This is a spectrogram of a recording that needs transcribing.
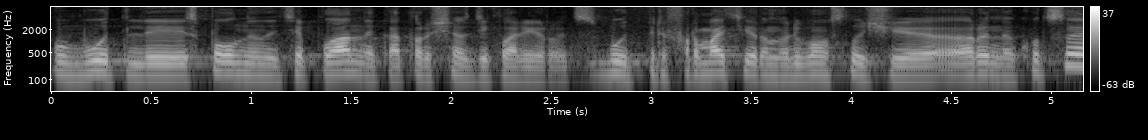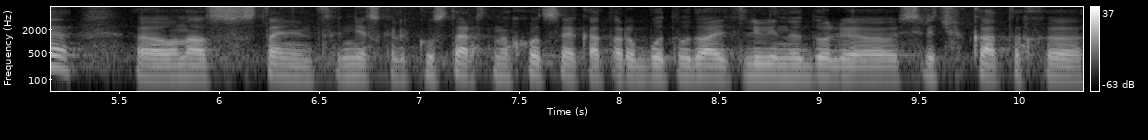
будут ли исполнены те планы, которые сейчас декларируются. Будет переформатирован в любом случае рынок УЦ, э, у нас станет несколько государственных УЦ, которые будут выдавать львиную долю в сертификатах э,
